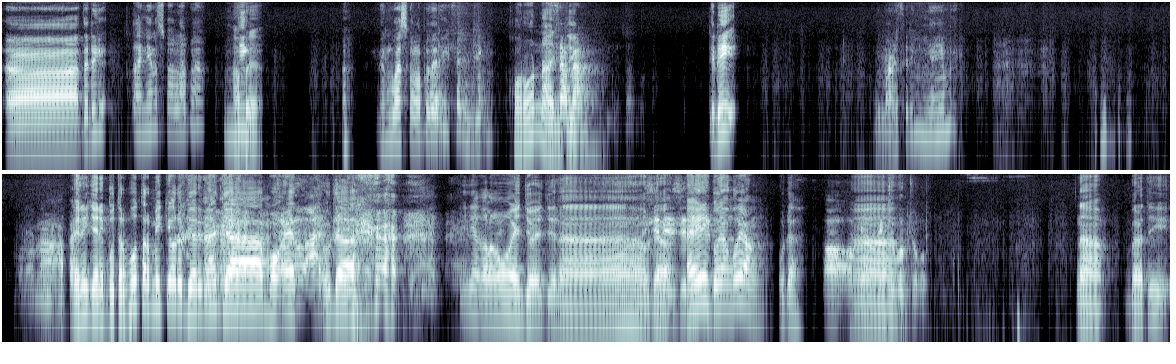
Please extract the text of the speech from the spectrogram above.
Eh, tadi tanyaan soal apa? apa Anjing. ya Yang bahas soal apa tadi? anjing. corona anjing? Jadi gimana tadi nyanyi? Corona apa ini jangan diputer-puter Miki udah biarin aja mau Ed udah iya kalau ngomong enjoy aja nah Oh, udah. sini, sini, eh ini goyang-goyang udah. Oh, oke, oke, Nah. cukup, cukup. nah berarti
